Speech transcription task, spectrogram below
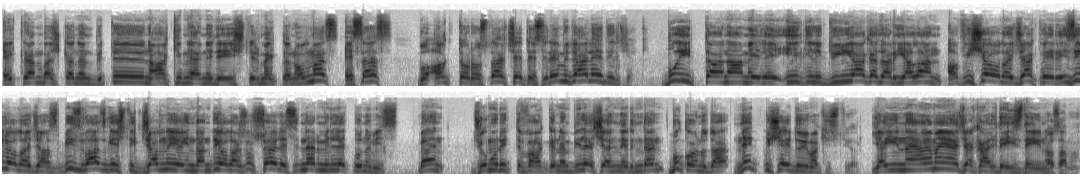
Ekrem Başkan'ın bütün hakimlerini değiştirmekten olmaz. Esas bu Aktoroslar çetesine müdahale edilecek. Bu iddianameyle ilgili dünya kadar yalan afişe olacak ve rezil olacağız. Biz vazgeçtik canlı yayından diyorlarsa söylesinler millet bunu bilsin. Ben Cumhur İttifakı'nın bileşenlerinden bu konuda net bir şey duymak istiyorum. Yayınlayamayacak haldeyiz deyin o zaman.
